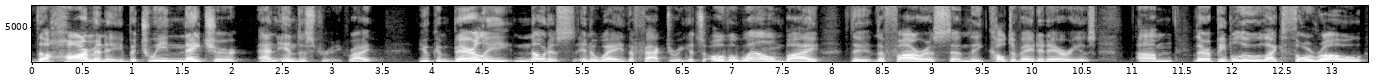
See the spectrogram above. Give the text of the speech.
the harmony between nature and industry, right? You can barely notice, in a way, the factory. It's overwhelmed by the, the forests and the cultivated areas. Um, there are people who, like Thoreau,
